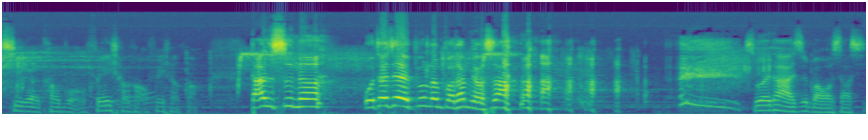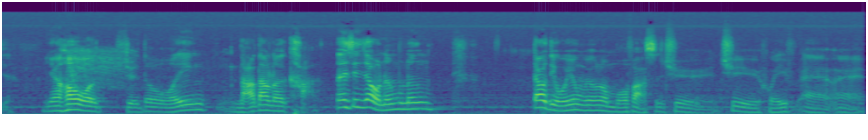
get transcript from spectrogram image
七个 combo，非常好，非常好。但是呢，我在这里不能把他秒杀，哈哈哈所以他还是把我杀死了。然后我觉得我已经拿到了卡，但现在我能不能？到底我用不用了魔法师去去回哎哎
